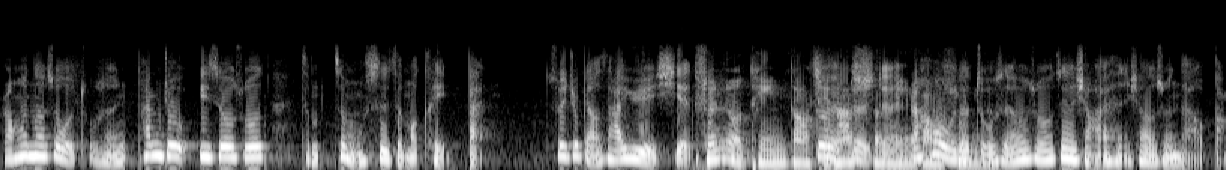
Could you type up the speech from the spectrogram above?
然后那时候我主持人他们就意思就说怎么这种事怎么可以办，所以就表示他越线。所以你有听到其对他神对对，然后我的主持人又说这个小孩很孝顺，他要帮，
